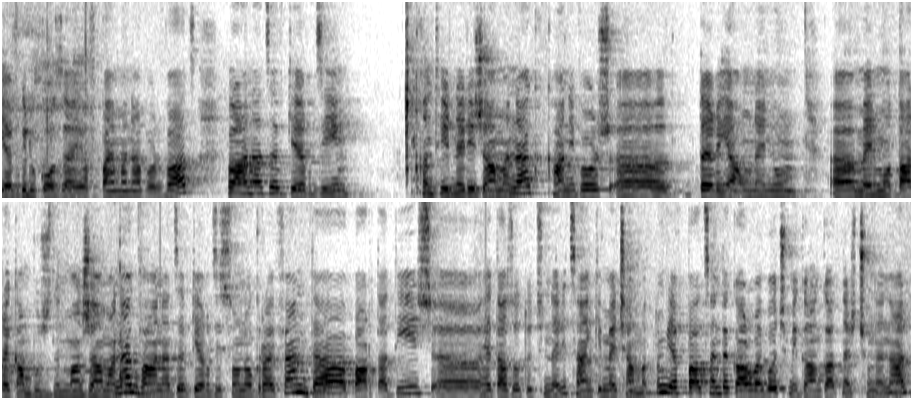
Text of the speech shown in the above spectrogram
եւ գլյուկոզայով պայմանավորված, վահանաձև գեղձի խնդիրների ժամանակ, քանի որ տեղի է ունենում մեր մոտ տարեկան բուժզնման ժամանակ վահանաձև գեղձի սոնոգրաֆիան դա պարտադիր հետազոտությունների ցանկի մեջ է մտնում եւ պացիենտը կարող է ոչ մի գանգատներ չունենալ,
